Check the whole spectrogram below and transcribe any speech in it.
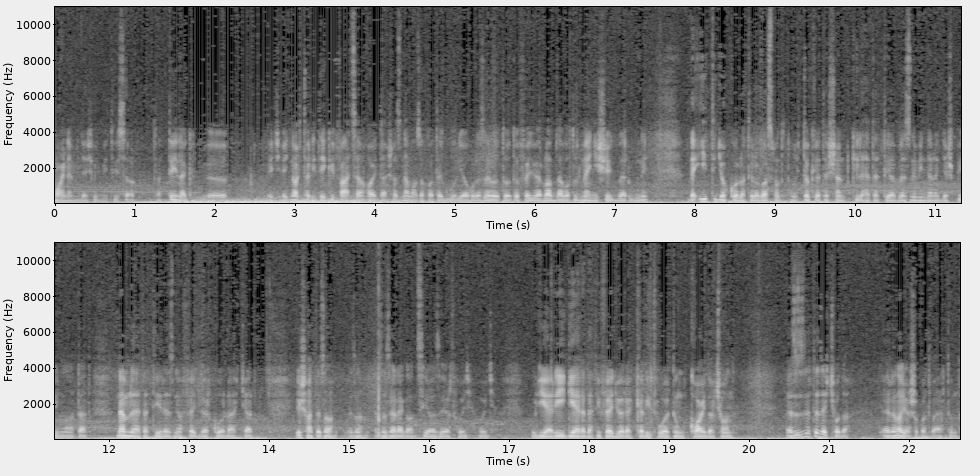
majdnem mindegy, hogy mit viszel. Tehát tényleg egy, egy nagy terítékű fácánhajtás az nem az a kategória, ahol az előtöltő fegyver labdába tud mennyiségben rúgni, de itt gyakorlatilag azt mondhatom, hogy tökéletesen ki lehetett élvezni minden egyes pillanatát. Nem lehetett érezni a fegyver korlátját. És hát ez, a, ez, a, ez az elegancia azért, hogy, hogy, hogy ilyen régi eredeti fegyverekkel itt voltunk Kajdacson. Ez ez egy csoda. Erre nagyon sokat vártunk.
